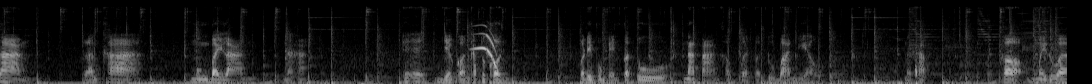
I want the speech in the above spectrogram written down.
สร้างหลังคามุงใบลานนะฮะเอ๊ะเดี๋ยวก่อนครับทุกคนพอดีผมเห็นประตูหน้าต่างเขาเปิดประตูบานเดียวนะครับ ก็ไม่รู้ว่า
